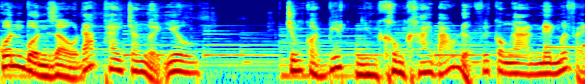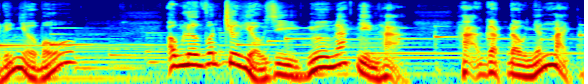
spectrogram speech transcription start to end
Quân buồn rầu đáp thay cho người yêu. Chúng con biết nhưng không khai báo được với công an nên mới phải đến nhờ bố. Ông Lương vẫn chưa hiểu gì, ngơ ngác nhìn Hạ. Hạ gật đầu nhấn mạnh.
